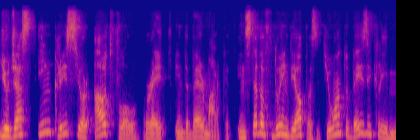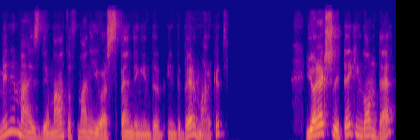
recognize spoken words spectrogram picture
you just increase your outflow rate in the bear market. Instead of doing the opposite you want to basically minimize the amount of money you are spending in the in the bear market you are actually taking on debt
